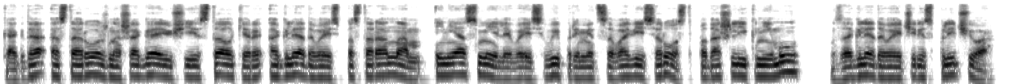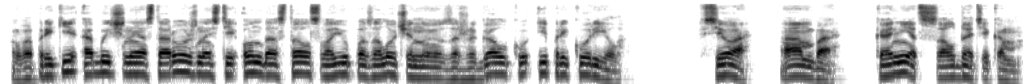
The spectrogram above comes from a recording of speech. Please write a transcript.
Когда осторожно шагающие сталкеры, оглядываясь по сторонам и не осмеливаясь выпрямиться во весь рост, подошли к нему, заглядывая через плечо, вопреки обычной осторожности он достал свою позолоченную зажигалку и прикурил. «Все, «Амба! Конец солдатикам!»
